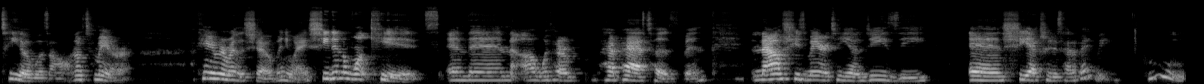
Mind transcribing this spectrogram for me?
Tia was on. No, Tamera. I can't remember the show. But anyway, she didn't want kids, and then uh, with her her past husband, now she's married to Young Jeezy, and she actually just had a baby. Ooh.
